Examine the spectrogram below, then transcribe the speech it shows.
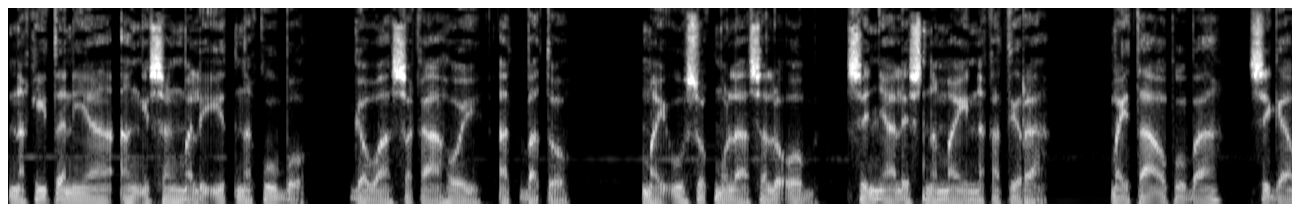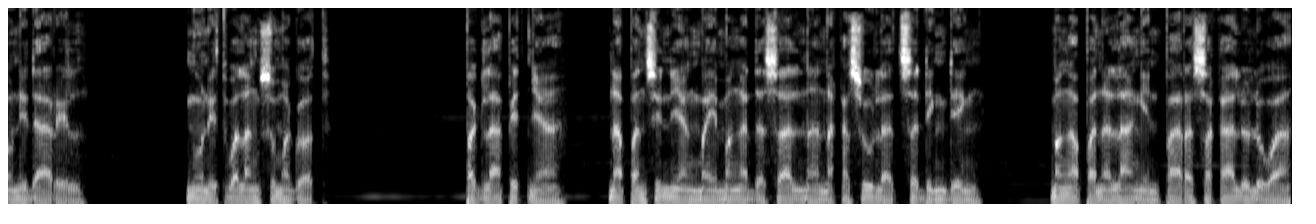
nakita niya ang isang maliit na kubo, gawa sa kahoy at bato. May usok mula sa loob, senyales na may nakatira. May tao po ba? Sigaw ni Daryl. Ngunit walang sumagot. Paglapit niya, Napansin niyang may mga dasal na nakasulat sa dingding, mga panalangin para sa kaluluwa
